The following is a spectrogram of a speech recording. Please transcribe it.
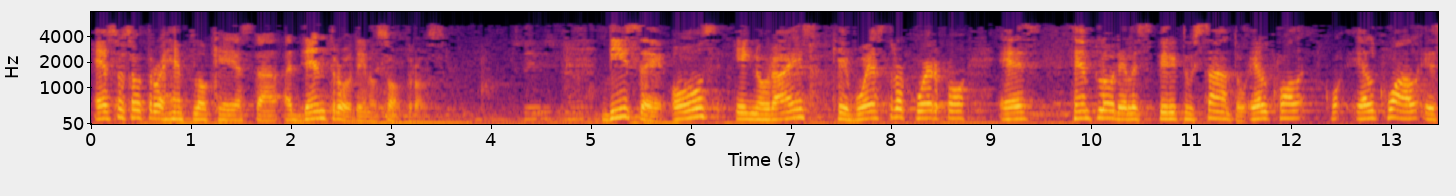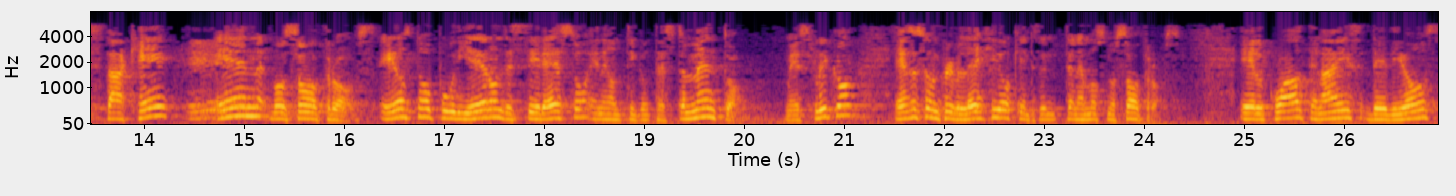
Eso es otro ejemplo que está adentro de nosotros. Dice, os ignoráis que vuestro cuerpo es templo del Espíritu Santo, el cual el cual está aquí en vosotros. Ellos no pudieron decir eso en el Antiguo Testamento. ¿Me explico? Ese es un privilegio que tenemos nosotros. El cual tenéis de Dios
